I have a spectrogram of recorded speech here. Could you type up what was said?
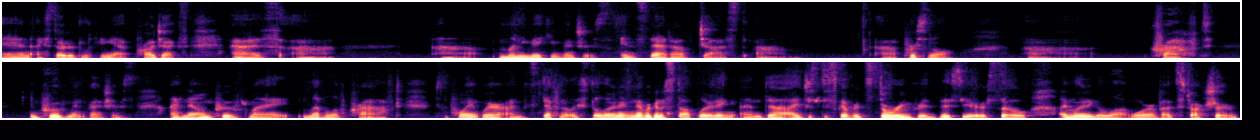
and I started looking at projects as uh, uh money making ventures instead of just um, uh, personal uh, craft improvement ventures. I've now improved my level of craft to the point where I'm definitely still learning, never going to stop learning. And uh, I just discovered StoryGrid this year, so I'm learning a lot more about structure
